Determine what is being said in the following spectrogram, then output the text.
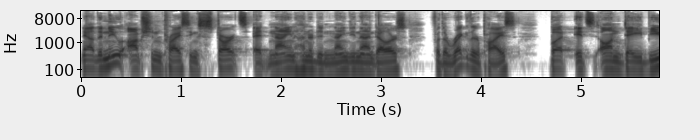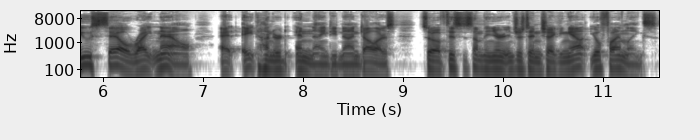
Now, the new option pricing starts at $999 for the regular price, but it's on debut sale right now at $899. So if this is something you're interested in checking out, you'll find links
